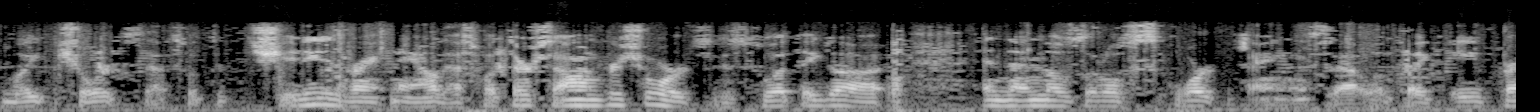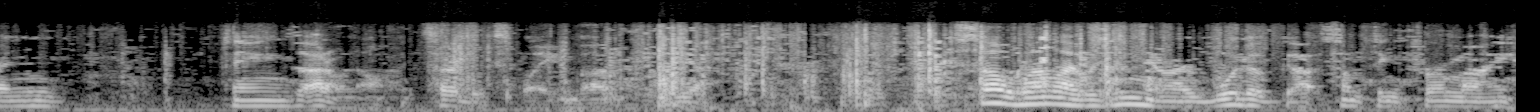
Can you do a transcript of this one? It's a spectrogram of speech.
white shorts. That's what the shit is right now. That's what they're selling for shorts. Is what they got. And then those little squirt things that look like apron things. I don't know. It's hard to explain, but yeah. So while I was in there, I would have got something for my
